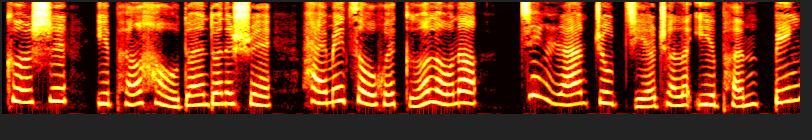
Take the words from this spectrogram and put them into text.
可是，一盆好端端的水还没走回阁楼呢。竟然就结成了一盆冰。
